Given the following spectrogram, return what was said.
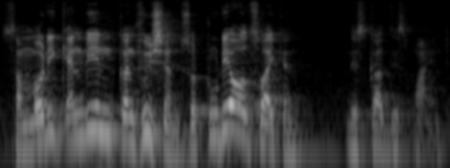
Somebody can be in confusion, so today also I can discuss this point.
